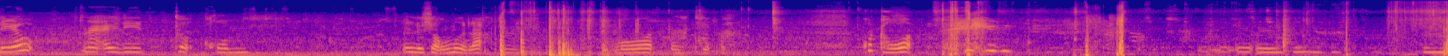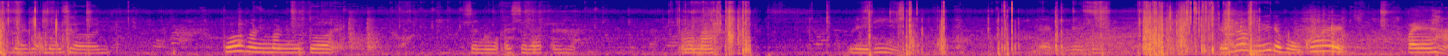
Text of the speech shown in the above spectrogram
แล้ว ในไอดีเถอะคมเหลือสองหมื่นละอืมหมดอะทิปอะโคตรโถอะอืมอืมอืมอืมเดี๋ยวเอามาเชิญเพราะว่ามันมันมีตัวสนูเอ็กซ์ลอตนะฮะเอามาเลดี้เลดี้เดี๋ยวเรื่องนี้เดี๋ยวผมค่อยไปหา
